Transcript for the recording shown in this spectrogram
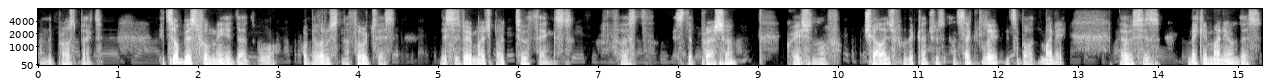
and the prospect? It's obvious for me that for Belarusian authorities, this is very much about two things. First, it's the pressure, creation of challenge for the countries, and secondly, it's about money. Belarus is making money on this.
